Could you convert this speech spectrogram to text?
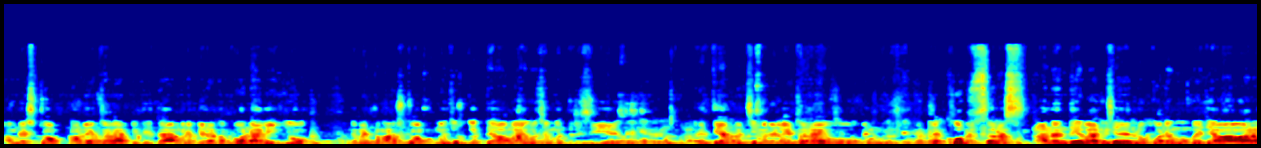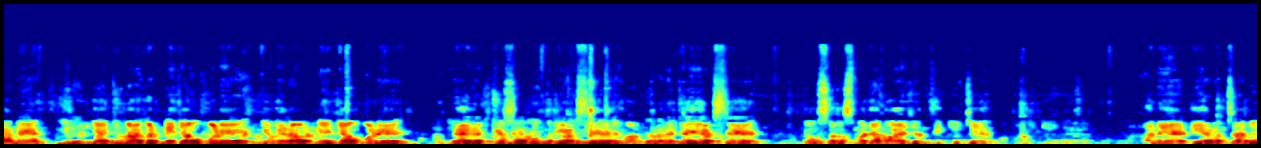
અમને સ્ટોપનો લેટર આપી દીધા. મને પહેલાં તો ફોન આવી ગયો કે ભાઈ તમારો સ્ટોપ મંજૂર કરી દેવામાં આવ્યો છે મંત્રીશ્રીએ અને ત્યાર પછી મને લેટર આવ્યો. એટલે ખૂબ સરસ આનંદની વાત છે. લોકોને મુંબઈ જવાવાળાને ક્યાંય જુનાગઢ નહીં જવું પડે કે વેરાવળ નહીં જવું પડે. ડાયરેક્ટ કેશોદ ઉતરી શકશે અને જઈ શકશે એવું સરસ મજાનું આયોજન થઈ ગયું છે. અને ડીઆરએમ સાહેબે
